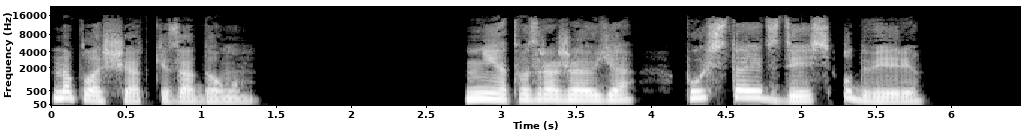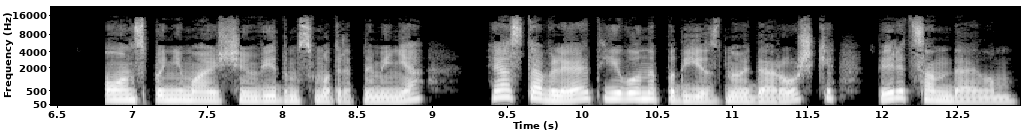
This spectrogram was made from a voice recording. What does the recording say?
на площадке за домом. «Нет», — возражаю я, — «пусть стоит здесь, у двери». Он с понимающим видом смотрит на меня и оставляет его на подъездной дорожке перед Сандайлом.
